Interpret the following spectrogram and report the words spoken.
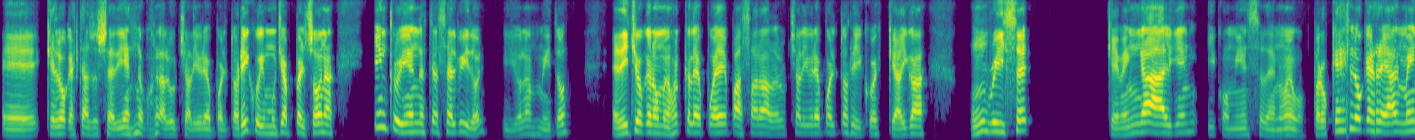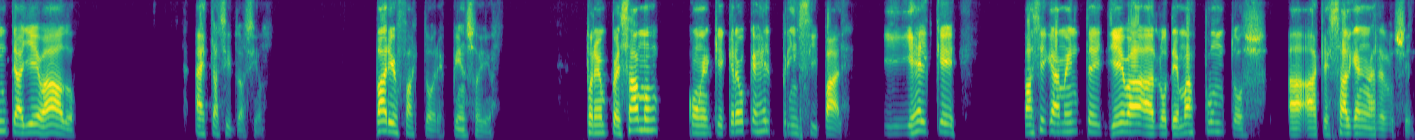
eh, qué es lo que está sucediendo con la lucha libre de Puerto Rico. Y muchas personas, incluyendo este servidor, y yo lo admito, he dicho que lo mejor que le puede pasar a la lucha libre de Puerto Rico es que haya un reset, que venga alguien y comience de nuevo. Pero ¿qué es lo que realmente ha llevado a esta situación? Varios factores, pienso yo. Pero empezamos con el que creo que es el principal y es el que básicamente lleva a los demás puntos a, que salgan a relucir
